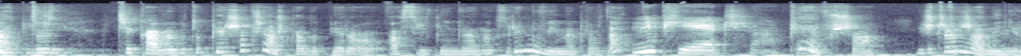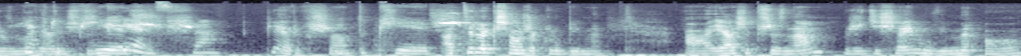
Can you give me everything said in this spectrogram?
a bibli- ciekawe, bo to pierwsza książka dopiero o Astrid Lindgren, o której mówimy, prawda? Nie pierwsza. Pierwsza. Jeszcze o żadnej nie Jak to rozmawialiśmy. pierwsza? Pierwsza. Jak to pierwsza? A tyle książek lubimy. A ja się przyznam, że dzisiaj mówimy o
